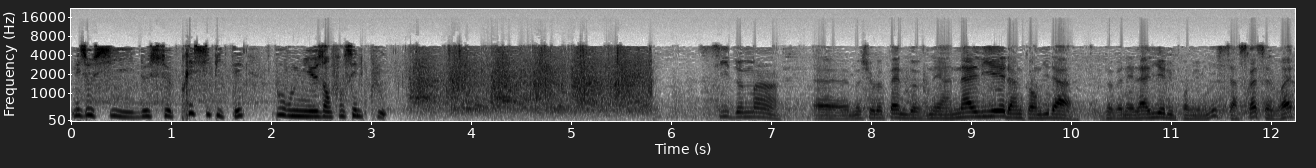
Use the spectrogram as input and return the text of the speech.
mais aussi de se précipiter pour mieux enfoncer le clou. Si demain, euh, M. Le Pen devenait un allié d'un candidat devenait l'allié du Premier ministre, ça serait, c'est vrai,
